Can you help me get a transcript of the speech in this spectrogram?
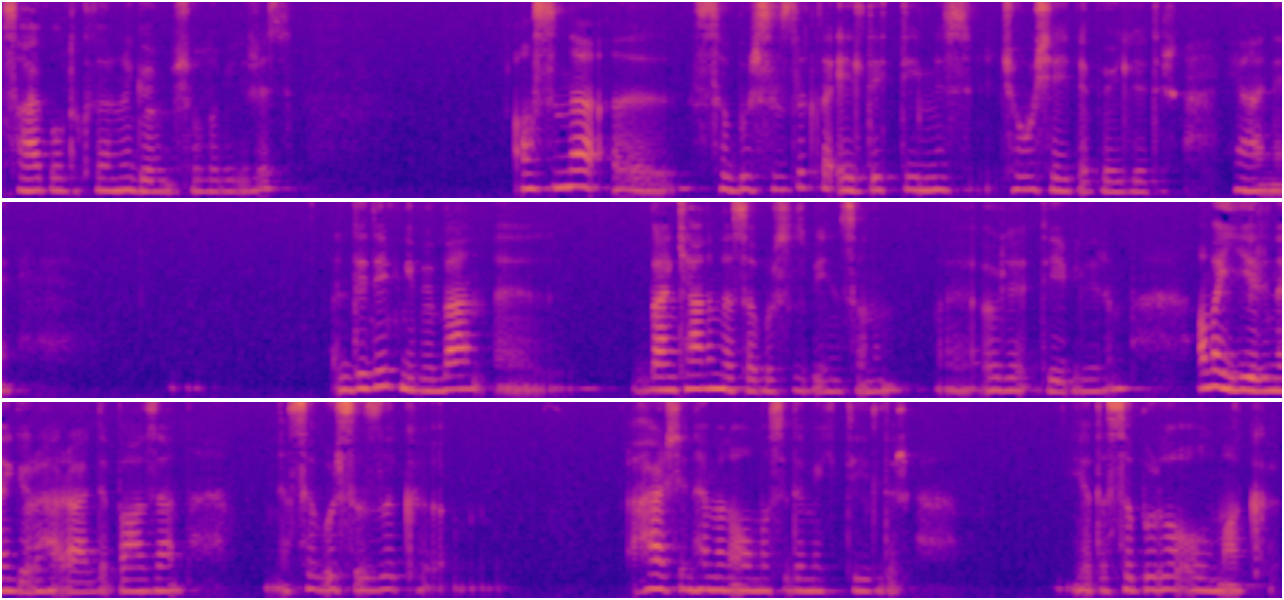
sahip olduklarını görmüş olabiliriz. Aslında e, sabırsızlıkla elde ettiğimiz çoğu şey de böyledir. Yani dediğim gibi ben e, ben kendim de sabırsız bir insanım. E, öyle diyebilirim. Ama yerine göre herhalde bazen sabırsızlık her şeyin hemen olması demek değildir. Ya da sabırlı olmak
